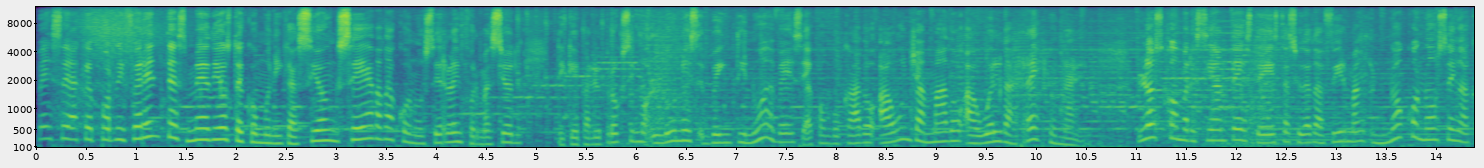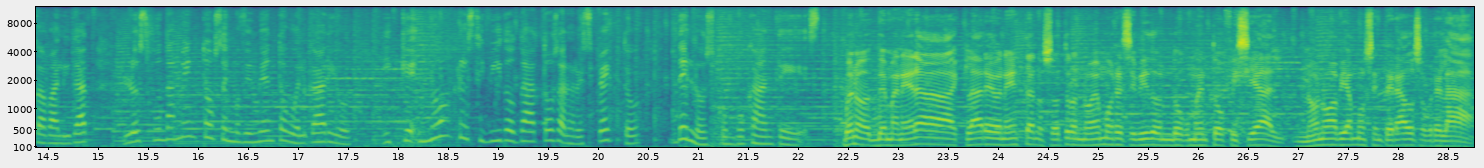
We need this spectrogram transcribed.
Pese a que por diferentes medios de comunicación se ha dado a conocer la información de que para el próximo lunes 29 se ha convocado a un llamado a huelga regional, los comerciantes de esta ciudad afirman no conocen a cabalidad los fundamentos del movimiento huelgario y que no han recibido datos al respecto de los convocantes. Bueno, de manera clara y honesta, nosotros no hemos recibido un documento oficial, no nos habíamos enterado sobre, la,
